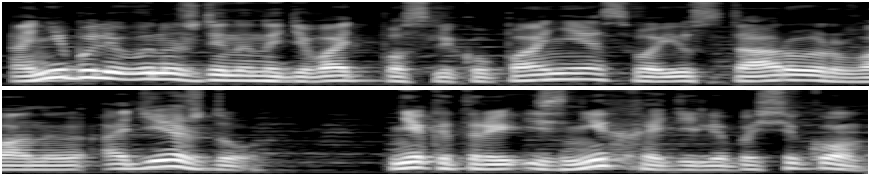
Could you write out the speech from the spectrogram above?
Они были вынуждены надевать после купания свою старую рваную одежду. Некоторые из них ходили босиком.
